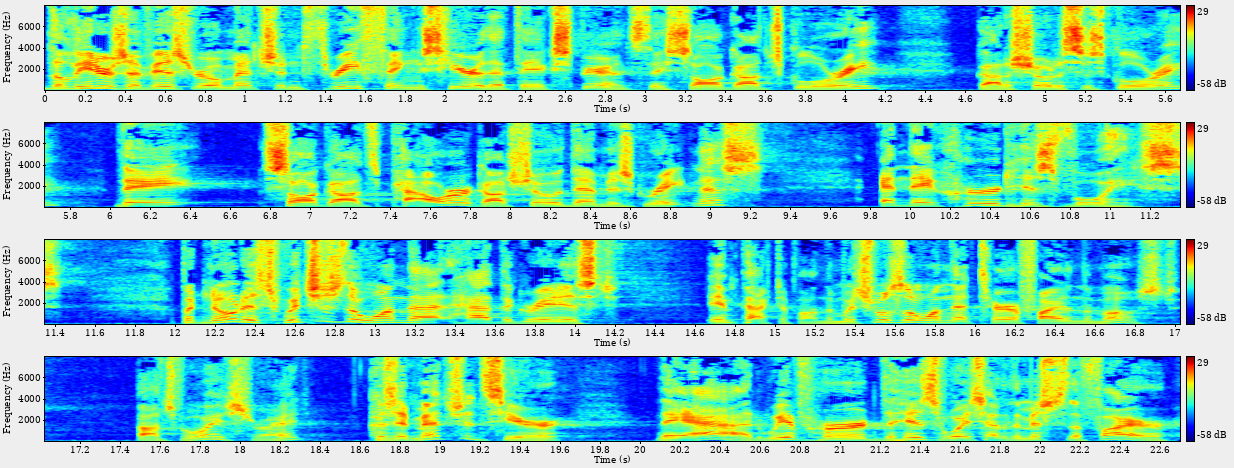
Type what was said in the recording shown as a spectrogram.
The leaders of Israel mentioned three things here that they experienced. They saw God's glory. God has showed us his glory. They saw God's power. God showed them his greatness. And they heard his voice. But notice, which is the one that had the greatest impact upon them? Which was the one that terrified them the most? God's voice, right? Because it mentions here, they add, we have heard the, his voice out of the midst of the fire,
